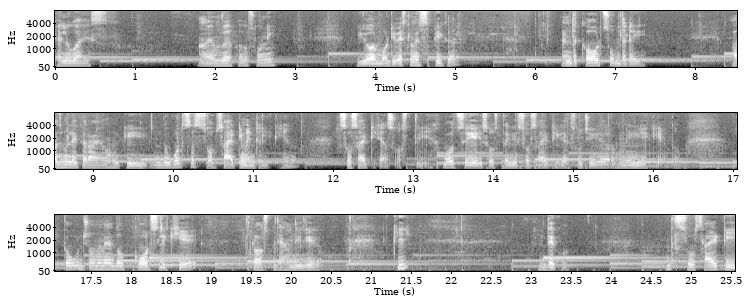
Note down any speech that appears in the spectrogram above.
Hello, guys. I am Vaibhav Soni, your motivational speaker, and the quotes of the day. आज मैं लेकर आया हूँ कि द अ सोसाइटी मेंटेलिटी है सोसाइटी क्या सोचती है बहुत से यही सोचते हैं कि सोसाइटी क्या सोचेगी और हमने ये किया तो तो जो मैंने दो कोट्स लिखी है थोड़ा उस पर ध्यान दीजिएगा कि देखो the society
